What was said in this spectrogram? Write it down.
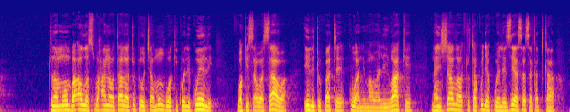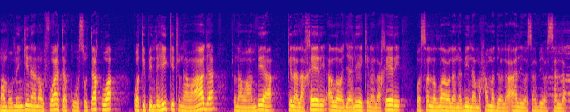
tunamwomba allah subhanahu wataala atupe uchamungu wa kikwelikweli wa kisawasawa ili tupate kuwa ni mawalii wake na inshallah tutakuja kuelezea sasa katika mambo mengine yanayofuata kuhusu takwa. Kwa kipindi hiki tunawaaga tunawaambia kila la kheri allah wajalie kila la kheri. Wasala llahu ala nabiina muhammad waala alihi wasahbihi wasallam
